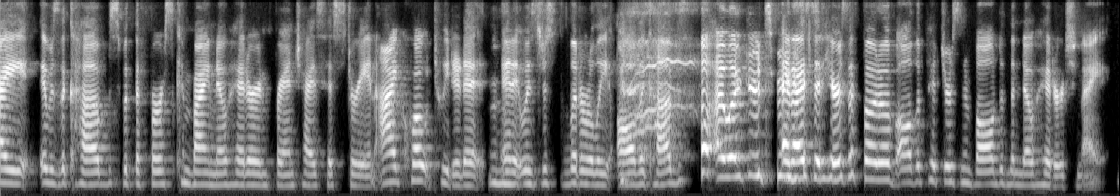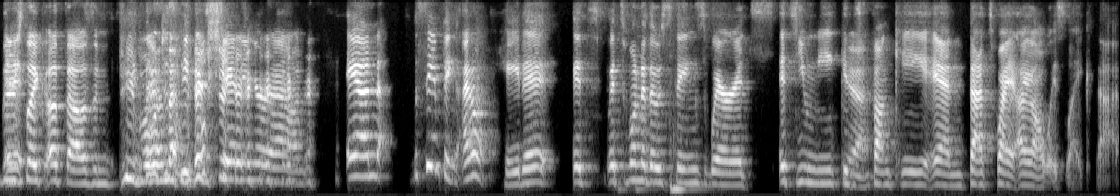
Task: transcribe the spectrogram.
I it was the Cubs with the first combined no hitter in franchise history, and I quote tweeted it, Mhm. and it was just literally all the Cubs. I like your tweet. and I said, "Here's a photo of all the pitchers involved in the no hitter tonight." There's it- like a thousand people in just that people picture. standing around. and the same thing. I don't hate it. It's it's one of those things where it's it's unique, it's Yeah. funky, and that's why I always like that.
